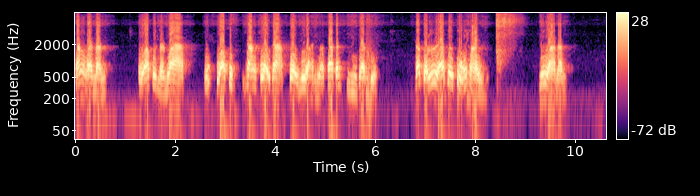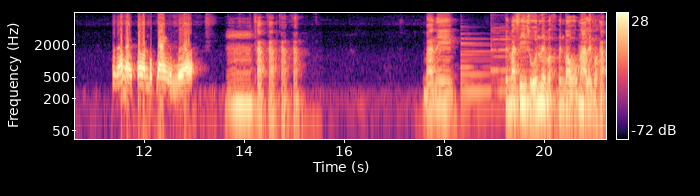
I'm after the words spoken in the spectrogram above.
ทั้งอันนั้นหัวเพิ่นนั่นว่าหัวพวกนางปล่อยดาบปล่อยเนื้อเนี่ยพากันกินกันอยู่ แล้วก็เลยเอาไปส่งให้เนื้อนั่นเพิ่นเอาให้ตอนบอกใหญ่หนึ่งแล้ว อืมครับครับครับครับบ้านนี้เป็นว่า40เลยบ่เพิ่นเว้าออกมาเลยบ่ครับ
